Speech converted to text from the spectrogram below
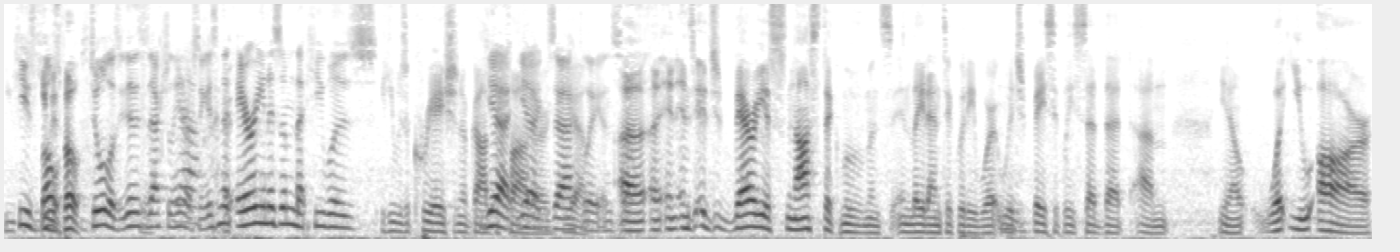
He's he both. was both. Dualism. This is actually Yeah. interesting. Isn't it Arianism that he was? he was a creation of God Yeah, the Father. yeah, exactly. And so- uh, and, and it's various Gnostic movements in late antiquity, where, Mm-hmm. which basically said that, um, you know, what you are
